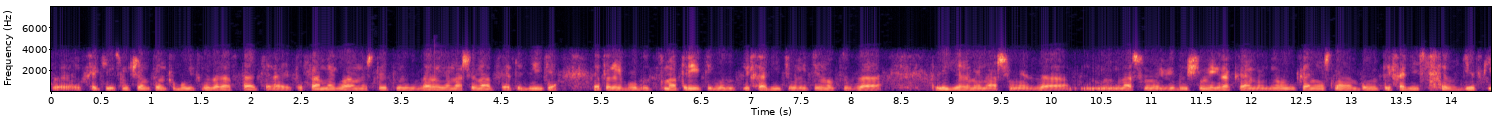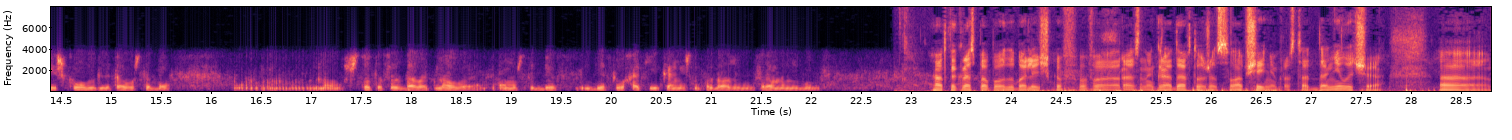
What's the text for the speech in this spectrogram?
э, к хоккею с мячом только будет возрастать, а это самое главное, что это здоровье нашей нации, это дети, которые будут смотреть и будут приходить уже тянуться за лидерами нашими, за нашими ведущими игроками. Ну и, конечно, будут приходить в детские школы для того, чтобы ну, что-то создавать новое, потому что без детского хоккея, конечно, продолжения все равно не будет. А вот как раз по поводу болельщиков в разных городах, тоже сообщение просто от Данилыча. На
